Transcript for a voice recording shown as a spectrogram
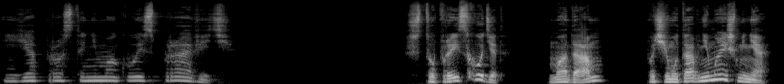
Я просто не могу исправить. Что происходит? Мадам, почему ты обнимаешь меня?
